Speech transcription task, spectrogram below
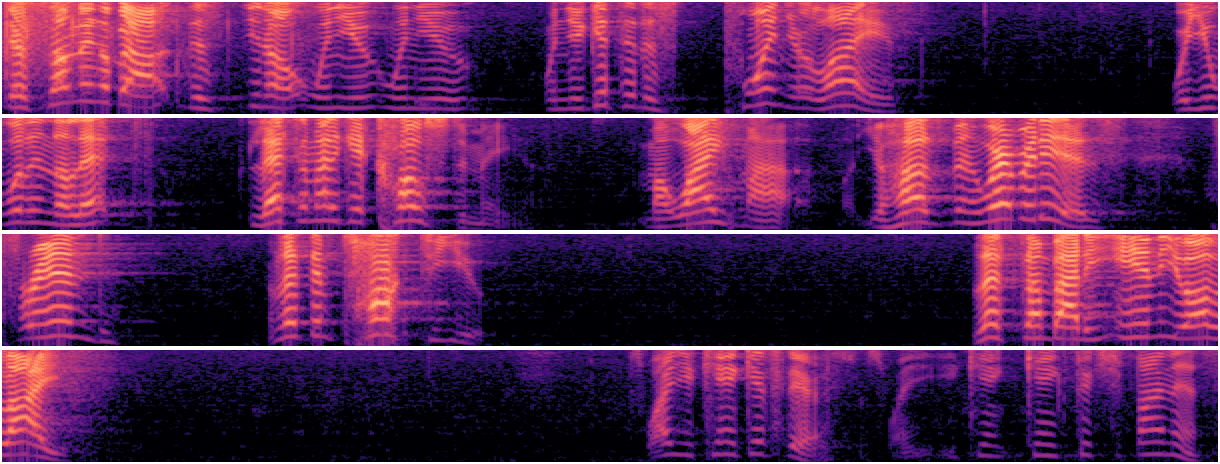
There's something about this, you know, when you when you when you get to this point in your life were you willing to let, let somebody get close to me? My wife, my, your husband, whoever it is, friend, let them talk to you. Let somebody in your life. That's why you can't get there. That's why you can't, can't fix your finances.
